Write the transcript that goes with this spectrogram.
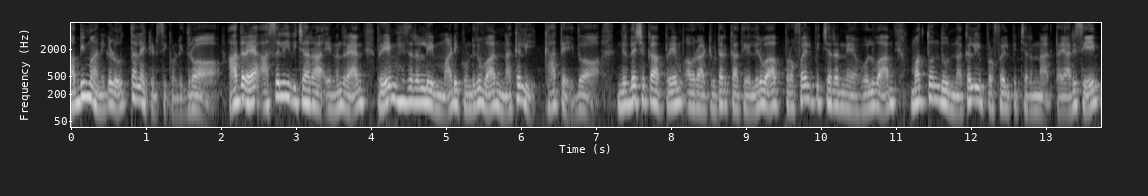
ಅಭಿಮಾನಿಗಳು ತಲೆ ಕೆಡಿಸಿಕೊಂಡಿದ್ರು. ಆದರೆ ಅಸಲಿ ವಿಚಾರ ಏನಂದ್ರೆ, ಪ್ರೇಮ್ ಹೆಸರಲ್ಲಿ ಮಾಡಿಕೊಂಡಿರುವ ನಕಲಿ ಖಾತೆ ಇದು. ನಿರ್ದೇಶಕ ಪ್ರೇಮ್ ಅವರ ಟ್ವಿಟರ್ ಖಾತೆಯಲ್ಲಿರುವ ಪ್ರೊಫೈಲ್ ಪಿಕ್ಚರ್ ಅನ್ನೇ ಹೋಲುವ ಮತ್ತೊಂದು ನಕಲಿ ಪ್ರೊಫೈಲ್ ಪಿಕ್ಚರ್ ಅನ್ನ ತಯಾರಿಸಿ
